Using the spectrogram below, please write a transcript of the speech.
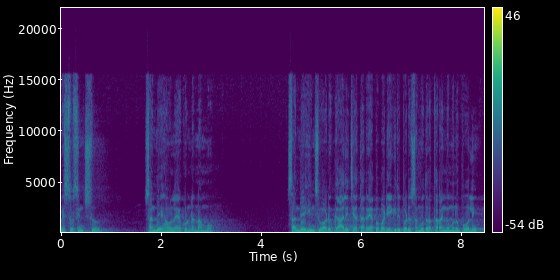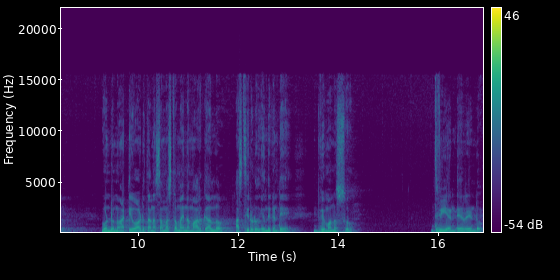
విశ్వసించు సందేహం లేకుండా నమ్ము. సందేహించువాడు గాలి చేత రేపబడి ఎగిరిపడు సముద్ర తరంగమును పోలి ఉండును. అట్టివాడు తన సమస్తమైన మార్గాల్లో అస్థిరుడు. ఎందుకంటే ద్విమనస్సు. ద్వి అంటే రెండు.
